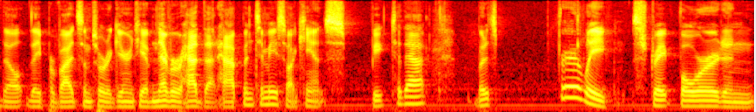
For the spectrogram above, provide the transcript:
they'll they provide some sort of guarantee. I've never had that happen to me, so I can't speak to that. But it's fairly straightforward and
